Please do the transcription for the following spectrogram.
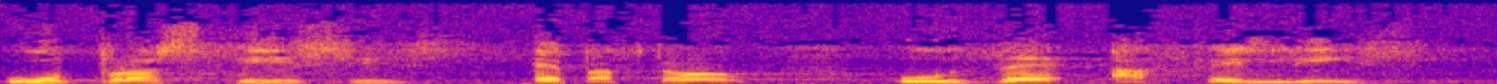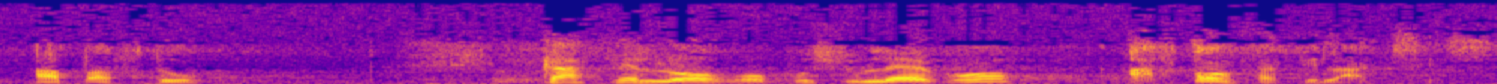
ου προσθήσεις επ' αυτό ουδέ αφελείς απ' αυτού κάθε λόγο που σου λέγω αυτόν θα φυλάξεις.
